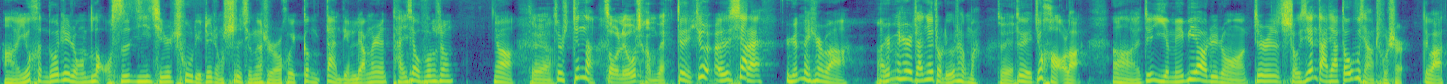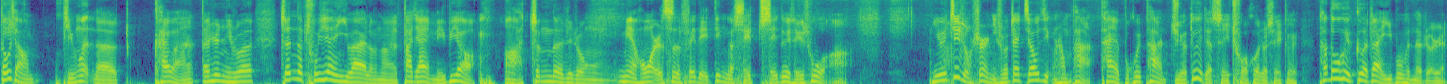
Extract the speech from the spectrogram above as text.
啊。有很多这种老司机，其实处理这种事情的时候会更淡定，两个人谈笑风生啊，对啊，就是真的走流程呗。对，就是呃下来人没事吧？啊，人没事，咱就走流程吧，对对就好了啊，就也没必要这种，就是首先大家都不想出事儿，对吧？都想平稳的开完，但是你说真的出现意外了呢，大家也没必要啊，争的这种面红耳赤，非得定个谁谁对谁错啊。因为这种事儿，你说在交警上判，他也不会判绝对的谁错或者谁对，他都会各占一部分的责任。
